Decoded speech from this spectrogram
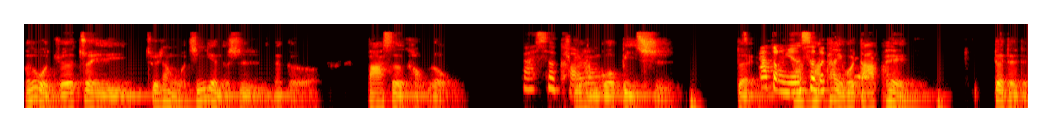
可是我觉得最最让我惊艳的是那个八色烤肉，八色烤肉，去韩国必吃，对，八种颜色的它，它也会搭配，对对对，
